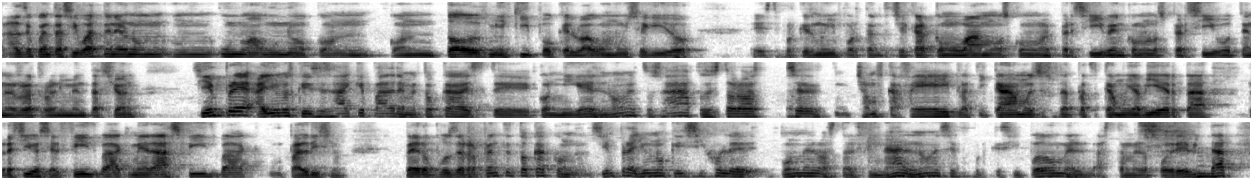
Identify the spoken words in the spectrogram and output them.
haz de cuenta, si voy a tener un, uno a uno con, con todo mi equipo, que lo hago muy seguido, este, porque es muy importante checar cómo vamos, cómo me perciben, cómo los percibo, tener retroalimentación. Siempre hay unos que dices, ay, qué padre, me toca este, con Miguel, ¿no? Entonces, ah, pues esto ahora va a ser, echamos café y platicamos, es una plática muy abierta, recibes el feedback, me das feedback, padrísimo. Pero pues de repente toca con, siempre hay uno que dice, híjole, pónmelo hasta el final, ¿no? Ese, porque si puedo, hasta me lo podría evitar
